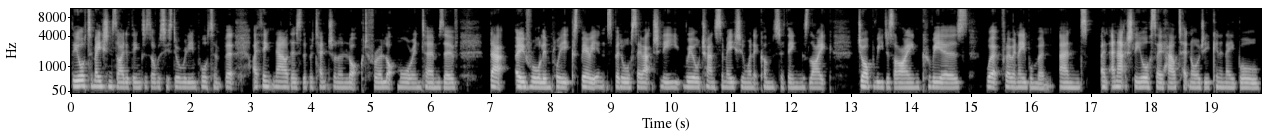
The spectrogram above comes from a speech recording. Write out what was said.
the automation side of things is obviously still really important, but I think now there's the potential unlocked for a lot more in terms of that overall employee experience, but also actually real transformation when it comes to things like job redesign, careers, workflow enablement, and and, and actually also how technology can enable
